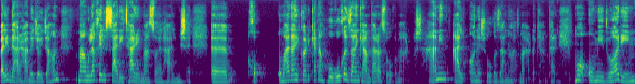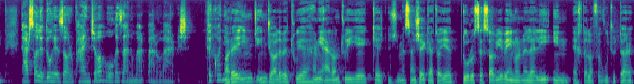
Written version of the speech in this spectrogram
ولی در همه جای جهان معمولا خیلی سریعتر این مسائل حل میشه. خب اومدن یه کاری کردن حقوق زن کمتر از حقوق مرد باشه. همین الانش حقوق زن ها از مرد کمتره. ما امیدواریم در سال 2050 حقوق زن و مرد برابر بشه. آره این این جالبه. توی همین الان توی یک مثلا شرکت های درست حسابی بین المللی این اختلاف وجود داره.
